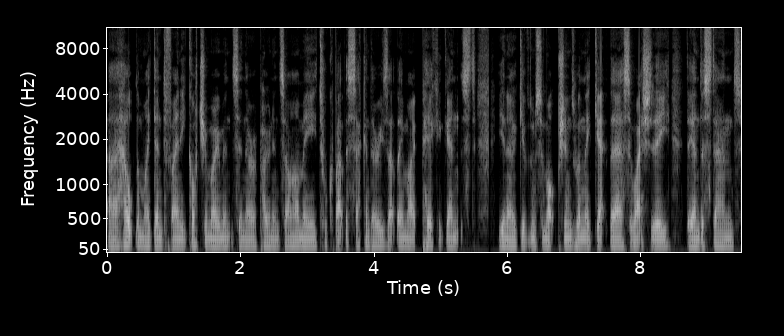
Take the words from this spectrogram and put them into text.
uh, help them identify any gotcha moments in their opponent's army. Talk about the secondaries that they might pick against. You know, give them some options when they get there, so actually they understand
